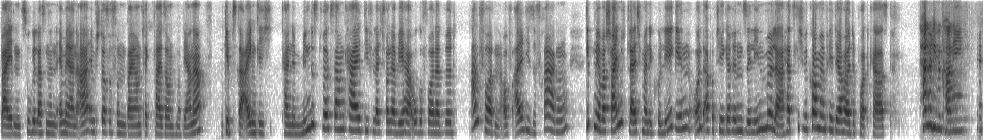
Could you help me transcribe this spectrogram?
beiden zugelassenen mRNA-Impfstoffe von BioNTech, Pfizer und Moderna. Gibt es da eigentlich keine Mindestwirksamkeit, die vielleicht von der WHO gefordert wird? Antworten auf all diese Fragen gibt mir wahrscheinlich gleich meine Kollegin und Apothekerin Celine Müller. Herzlich willkommen im PTR Heute Podcast. Hallo, liebe Conny.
